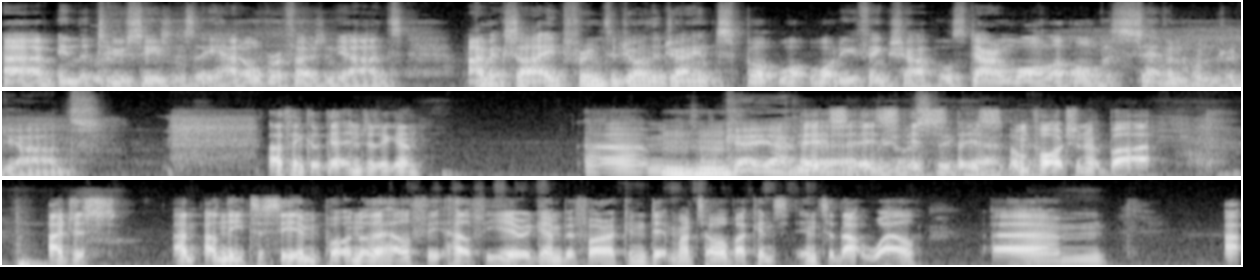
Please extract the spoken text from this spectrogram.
um, in the two seasons that he had over a thousand yards. I'm excited for him to join the Giants, but what what do you think, Sharples? Darren Waller over 700 yards. I think he'll get injured again. Um, Okay, yeah, It's yeah, it's it's, realistic, it's yeah. unfortunate, but I, I just I, I need to see him put another healthy healthy year again before I can dip my toe back in, into that well. Um, I,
